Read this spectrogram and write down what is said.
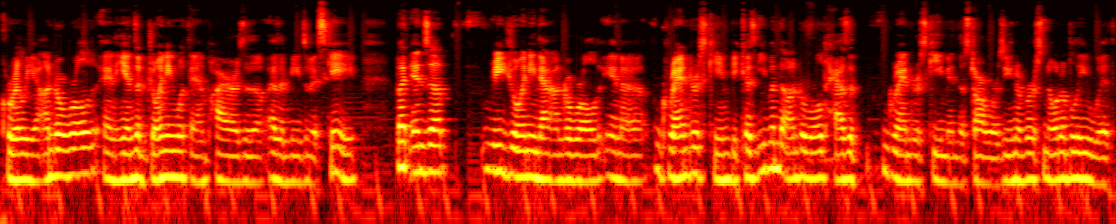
Corellia underworld, and he ends up joining with the Empire as a as a means of escape, but ends up rejoining that underworld in a grander scheme because even the underworld has a grander scheme in the Star Wars universe, notably with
